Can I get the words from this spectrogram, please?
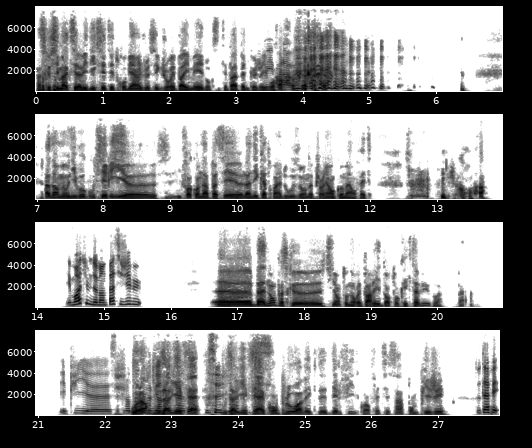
Parce que si Max il avait dit que c'était trop bien, je sais que j'aurais pas aimé, donc c'était pas la peine que j'aille Oui, voir. voilà, ouais. Ah non, mais au niveau goût série, euh, une fois qu'on a passé euh, l'année 92, on n'a plus rien en commun en fait. je crois. Et moi, tu me demandes pas si j'ai vu. Euh, bah non, parce que sinon t'en aurais parlé dans ton quai que t'as vu, quoi. Et puis, euh, ça fait longtemps Ou alors, vous aviez pilote, hein. Vous aviez fait un complot avec Del- Delphine, quoi, en fait, c'est ça, pour me piéger. Tout à fait.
